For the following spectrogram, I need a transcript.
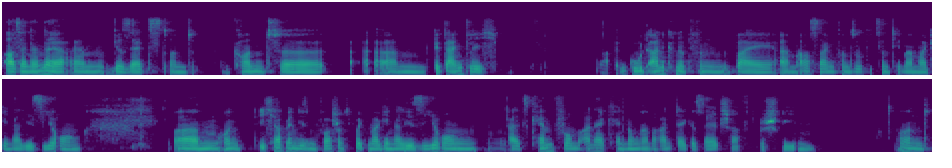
auseinandergesetzt und konnte ähm, gedanklich gut anknüpfen bei ähm, Aussagen von Suki zum Thema Marginalisierung. Ähm, und ich habe in diesem Forschungsprojekt Marginalisierung als Kämpfe um Anerkennung am Rand der Gesellschaft beschrieben. Und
